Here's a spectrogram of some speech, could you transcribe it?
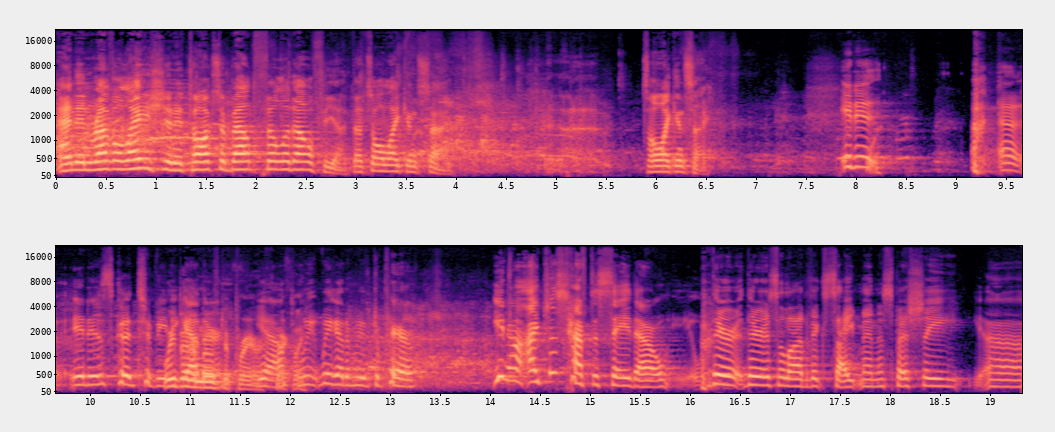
And in Revelation, it talks about Philadelphia. That's all I can say. That's all I can say. It is. Uh, it is good to be we together. We better move to prayer. Yeah, quickly. we, we got to move to prayer. You know, I just have to say though, there there is a lot of excitement, especially uh,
